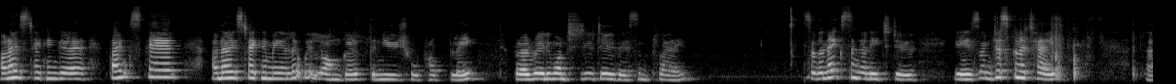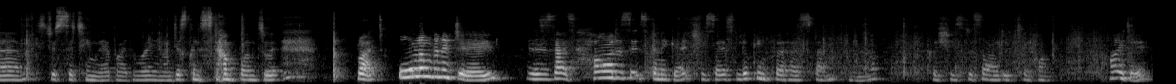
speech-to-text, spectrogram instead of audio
I know it's taking a, thanks Pip, I know it's taking me a little bit longer than usual probably, but I really wanted to do this and play. So the next thing I need to do is I'm just going to take, um, it's just sitting there by the way, and I'm just going to stamp onto it. Right, all I'm going to do is as hard as it's going to get, she says, looking for her stamp now, because she's decided to hide it.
